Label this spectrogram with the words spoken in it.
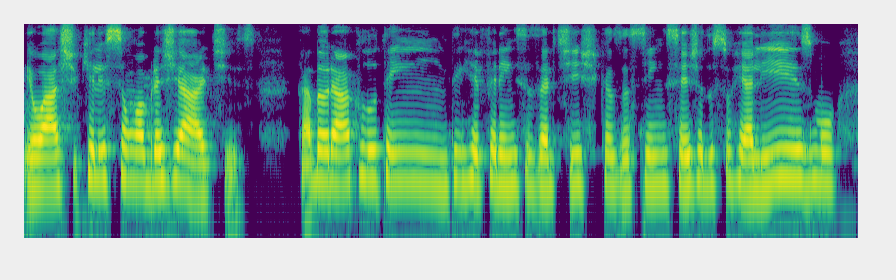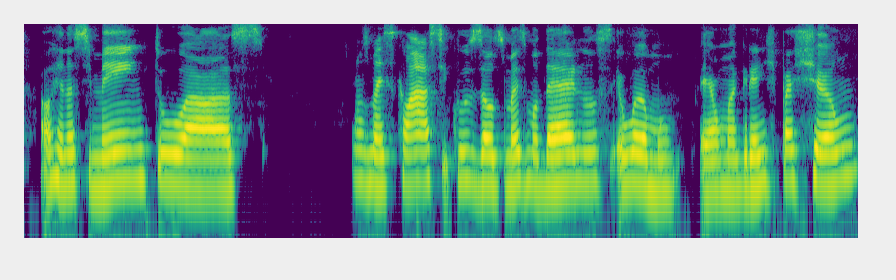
eu acho que eles são obras de artes. Cada oráculo tem, tem referências artísticas, assim, seja do surrealismo ao renascimento, às, aos mais clássicos, aos mais modernos. Eu amo, é uma grande paixão.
